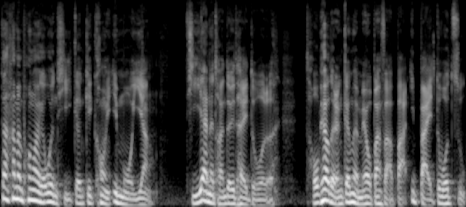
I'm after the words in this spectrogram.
但他们碰到一个问题，跟 Gitcoin 一模一样，提案的团队太多了。投票的人根本没有办法把一百多组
